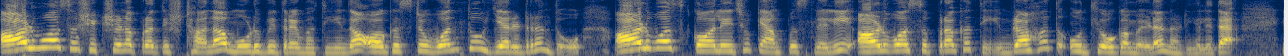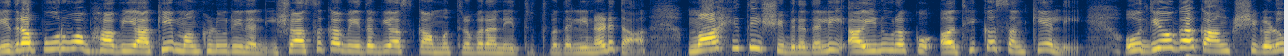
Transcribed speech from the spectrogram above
ಆಳ್ವಾಸ್ ಶಿಕ್ಷಣ ಪ್ರತಿಷ್ಠಾನ ಮೂಡುಬಿದ್ರೆ ವತಿಯಿಂದ ಆಗಸ್ಟ್ ಒಂದು, ಎರಡರಂದು ಆಳ್ವಾಸ್ ಕಾಲೇಜು ಕ್ಯಾಂಪಸ್ನಲ್ಲಿ ಆಳ್ವಾಸ್ ಪ್ರಗತಿ ಬೃಹತ್ ಉದ್ಯೋಗ ಮೇಳ ನಡೆಯಲಿದೆ. ಇದರ ಪೂರ್ವಭಾವಿಯಾಗಿ ಮಂಗಳೂರಿನಲ್ಲಿ ಶಾಸಕ ವೇದವ್ಯಾಸ್ ಕಾಮತ್ರವರ ನೇತೃತ್ವದಲ್ಲಿ ನಡೆದ ಮಾಹಿತಿ ಶಿಬಿರದಲ್ಲಿ ಐನೂರಕ್ಕೂ ಅಧಿಕ ಸಂಖ್ಯೆಯಲ್ಲಿ ಉದ್ಯೋಗಾಕಾಂಕ್ಷಿಗಳು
